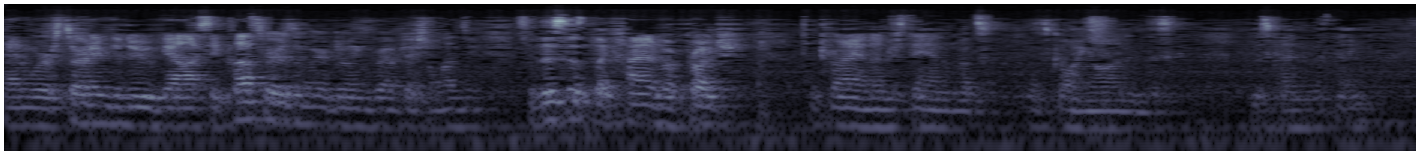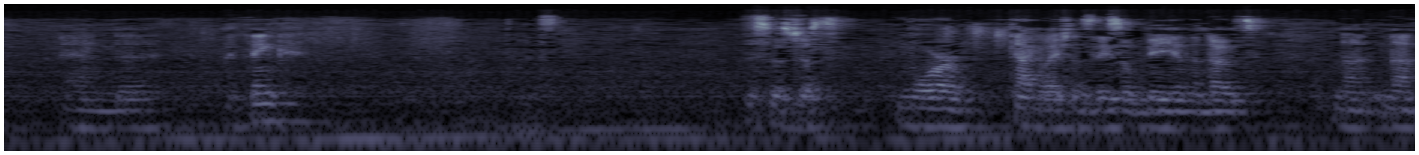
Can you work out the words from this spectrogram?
and we're that. Starting to do galaxy clusters, and we're doing gravitational lensing. So this is the kind of approach to try and understand what's, what's going on in this, this kind of a thing. And uh, I think this is just more calculations. These will be in the notes. Not, not,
